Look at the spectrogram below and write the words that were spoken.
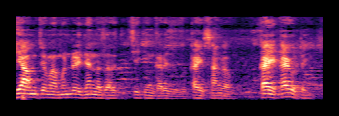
हे आमच्या म- मंडळी त्यांना जरा चेकिंग करायचं होतं काय सांगा काय काय होतं आहे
